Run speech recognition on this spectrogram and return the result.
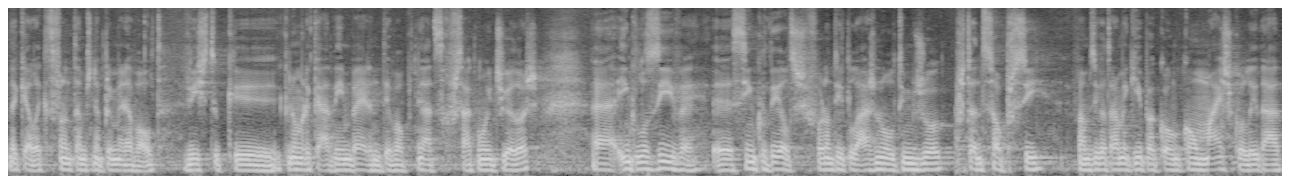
daquela que defrontamos na primeira volta, visto que, que no mercado de inverno teve a oportunidade de se reforçar com oito jogadores, uh, inclusive uh, cinco deles foram titulares no último jogo, portanto, só por si. Vamos encontrar uma equipa com, com mais qualidade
